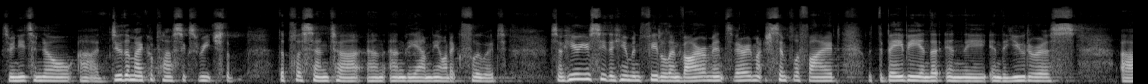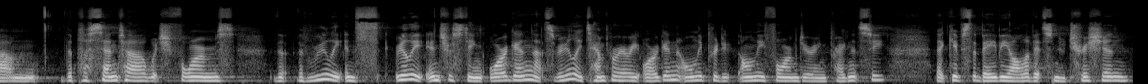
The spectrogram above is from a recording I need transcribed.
So we need to know uh, do the microplastics reach the, the placenta and, and the amniotic fluid? So here you see the human fetal environment, very much simplified, with the baby in the, in the, in the uterus, um, the placenta, which forms the, the really, really interesting organ that's really temporary organ, only, only formed during pregnancy, that gives the baby all of its nutrition,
